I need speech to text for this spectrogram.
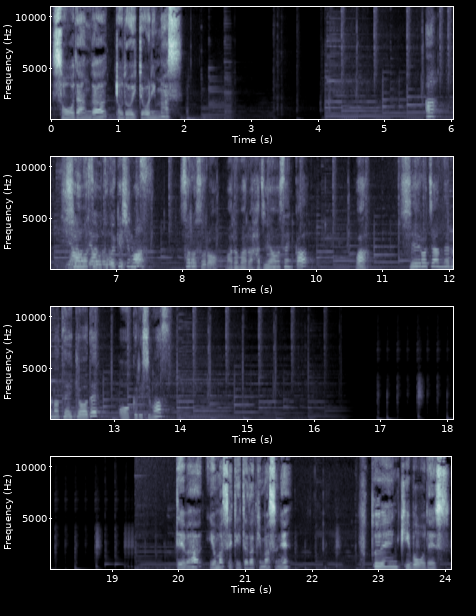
相談が届いております。あ幸せをお届けしますそろそろまるまる始めませんか？はシエロチャンネルの提供でお送りしますでは読ませていただきますね。復縁希望です。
